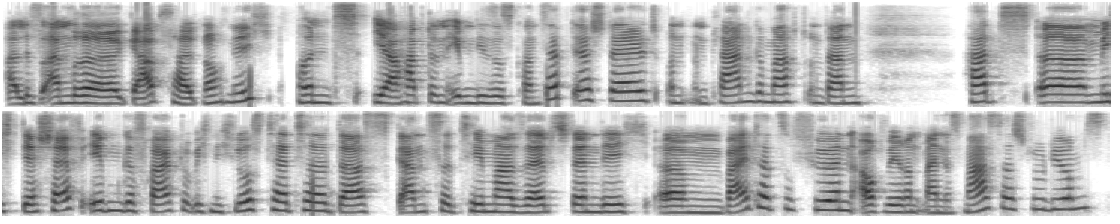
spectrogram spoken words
alles andere gab es halt noch nicht. Und ja, habe dann eben dieses Konzept erstellt und einen Plan gemacht und dann hat äh, mich der Chef eben gefragt, ob ich nicht Lust hätte, das ganze Thema selbstständig ähm, weiterzuführen, auch während meines Masterstudiums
